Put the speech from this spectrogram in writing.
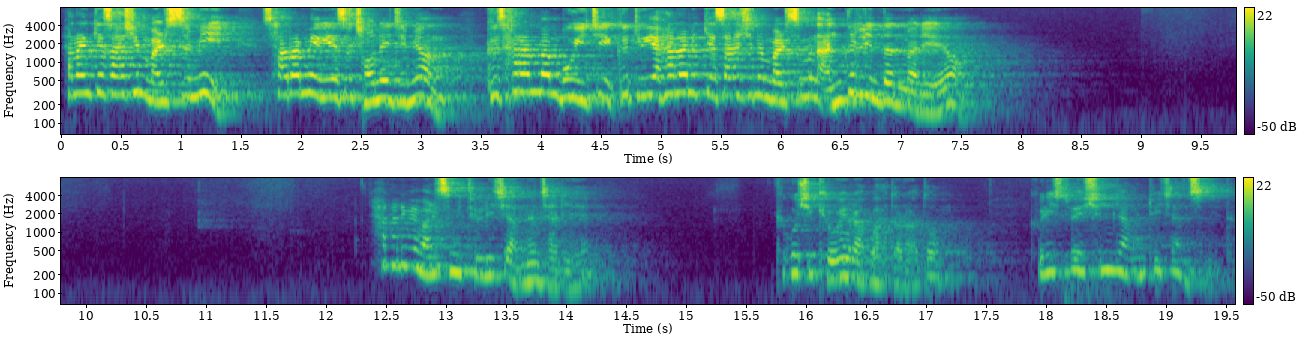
하나님께서 하신 말씀이 사람에 의해서 전해지면 그 사람만 보이지 그 뒤에 하나님께서 하시는 말씀은 안 들린단 말이에요. 하나님의 말씀이 들리지 않는 자리에 그곳이 교회라고 하더라도 그리스도의 심장은 뛰지 않습니다.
